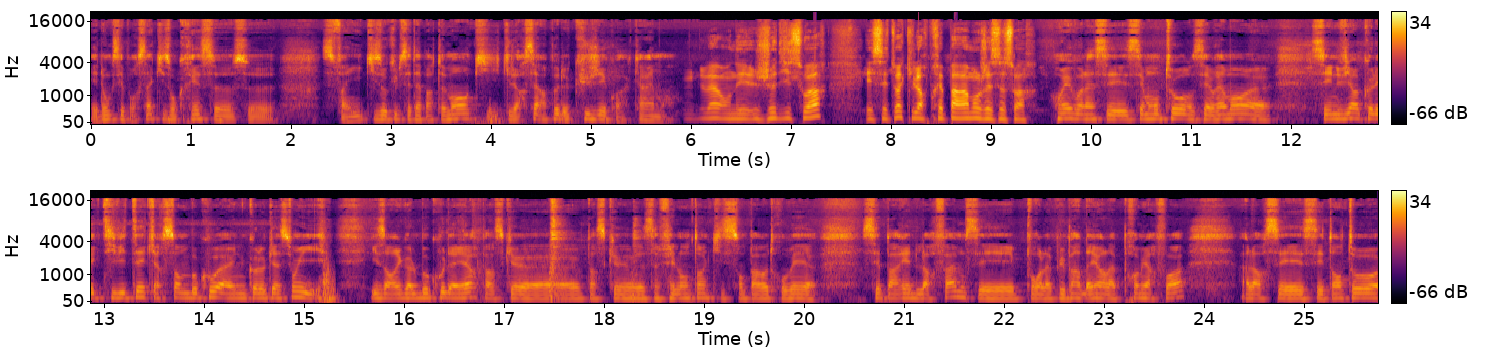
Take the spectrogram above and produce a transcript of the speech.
Et donc c'est pour ça qu'ils ont créé ce, enfin qu'ils occupent cet appartement qui, qui leur sert un peu de QG quoi carrément. Là on est jeudi soir et c'est toi qui leur prépare à manger ce soir. Oui, voilà, c'est mon tour. C'est vraiment, euh, c'est une vie en collectivité qui ressemble beaucoup à une colocation. Ils, ils en rigolent beaucoup d'ailleurs parce que euh, parce que ça fait longtemps qu'ils se sont pas retrouvés euh, séparés de leurs femmes. C'est pour la plupart d'ailleurs la première fois. Alors c'est tantôt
